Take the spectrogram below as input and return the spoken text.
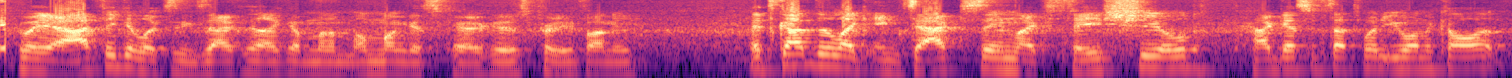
but yeah, I think it looks exactly like an Among Us character. It's pretty funny. It's got the like exact same like face shield. I guess if that's what you want to call it.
